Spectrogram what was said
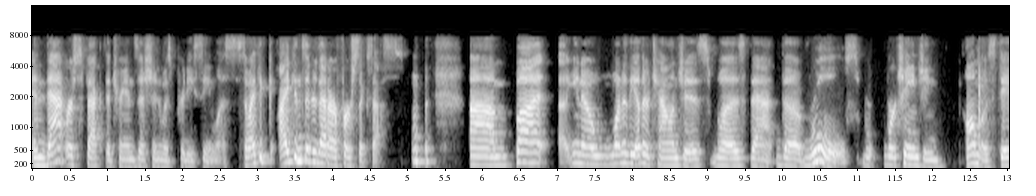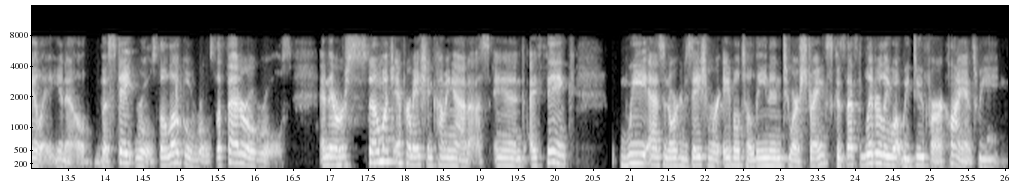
in that respect, the transition was pretty seamless. So I think I consider that our first success. um, but uh, you know, one of the other challenges was that the rules were changing almost daily. You know, the state rules, the local rules, the federal rules, and there was so much information coming at us. And I think we as an organization were able to lean into our strengths because that's literally what we do for our clients. We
